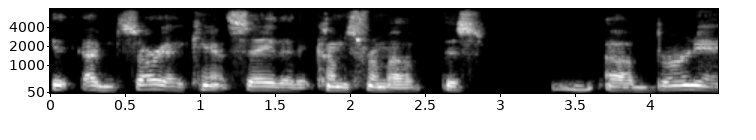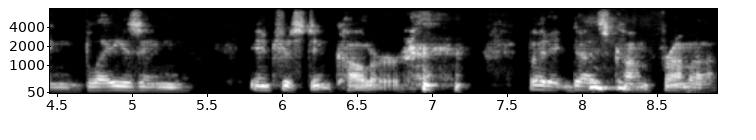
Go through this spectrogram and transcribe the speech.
it, I'm sorry I can't say that it comes from a this uh, burning, blazing, interesting color, but it does come from a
